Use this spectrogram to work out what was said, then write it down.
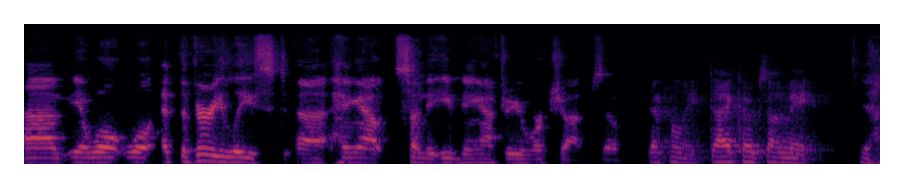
um, you know we'll we'll at the very least uh, hang out Sunday evening after your workshop. So Definitely, Diet Coke's on me. Yeah.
